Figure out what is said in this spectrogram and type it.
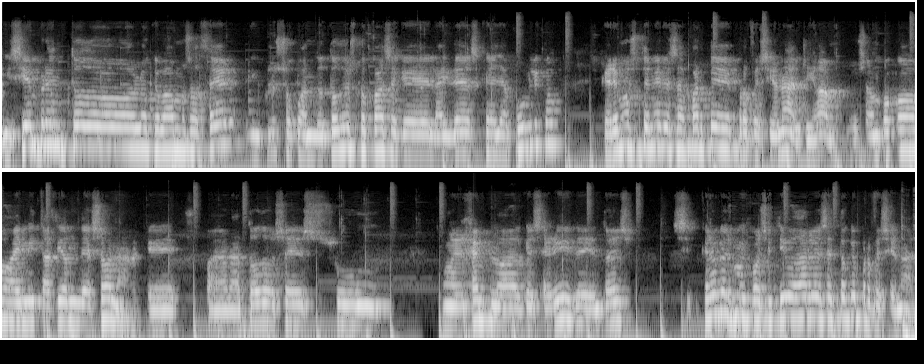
y siempre en todo lo que vamos a hacer, incluso cuando todo esto pase, que la idea es que haya público, queremos tener esa parte profesional, digamos, o sea, un poco a imitación de Sonar, que para todos es un, un ejemplo al que seguir. Entonces, creo que es muy positivo darle ese toque profesional.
